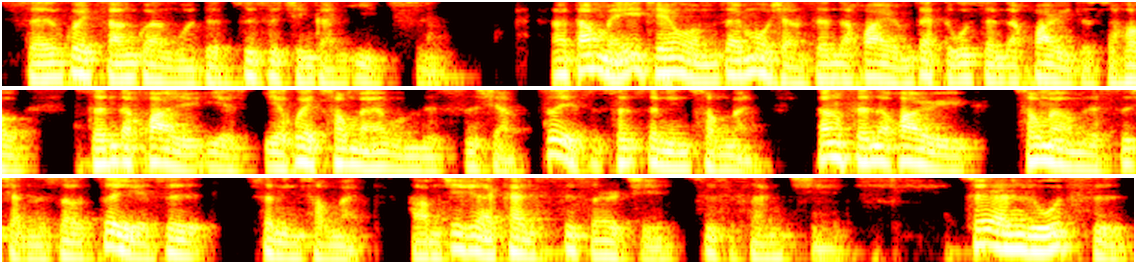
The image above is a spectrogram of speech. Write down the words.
神会掌管我的知识、情感、意志。那当每一天我们在默想神的话语，我们在读神的话语的时候，神的话语也也会充满我们的思想，这也是圣圣灵充满。当神的话语充满我们的思想的时候，这也是圣灵充满。好，我们继续来看四十二节、四十三节。虽然如此。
